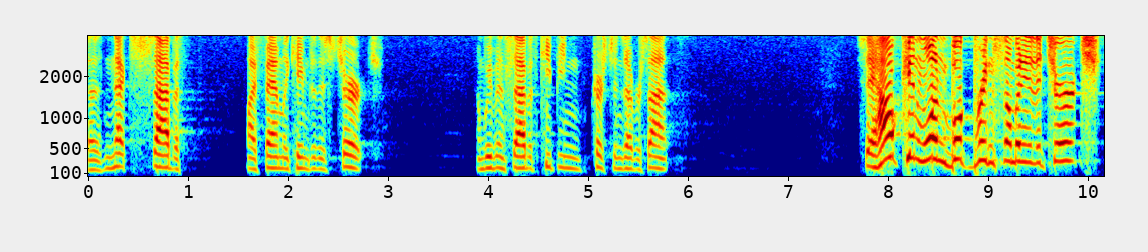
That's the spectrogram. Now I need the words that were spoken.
The next Sabbath, my family came to this church. And we've been Sabbath keeping Christians ever since. Say, how can one book bring somebody to the church?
